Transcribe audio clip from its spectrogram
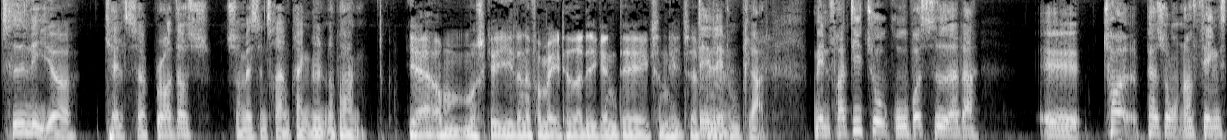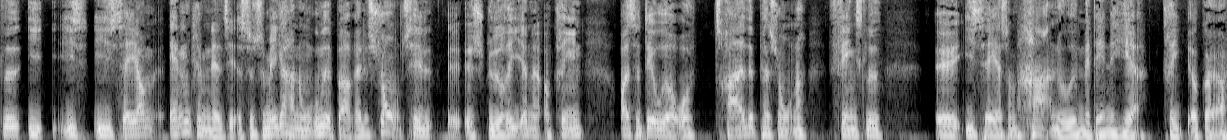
tidligere kaldte sig Brothers, som er centreret omkring Mjølnerparken. Ja, og måske i et eller andet format hedder det igen, det er ikke sådan helt til at Det er lidt uklart. Men fra de to grupper sidder der øh, 12 personer fængslet i, i, i sager om anden kriminalitet, altså som ikke har nogen umiddelbar relation til øh, skyderierne og krigen, og så derudover 30 personer fængslet øh, i sager, som har noget med denne her krig at gøre.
